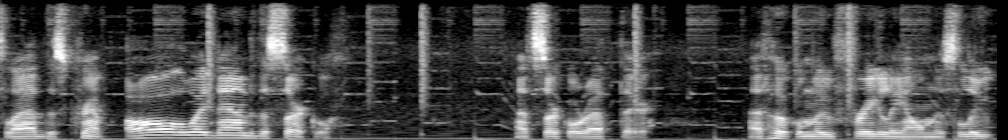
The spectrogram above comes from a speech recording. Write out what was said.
Slide this crimp all the way down to the circle. That circle right there. That hook will move freely on this loop.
